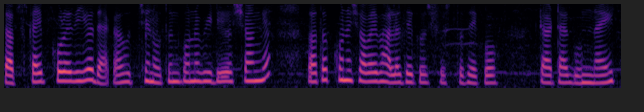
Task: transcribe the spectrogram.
subscribe করে দিও। দেখা হচ্ছে নতুন কোনো ভিডিওর সঙ্গে। ততক্ষণে সবাই ভালো থেকো সুস্থ থেকো। টাটা গুড নাইট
